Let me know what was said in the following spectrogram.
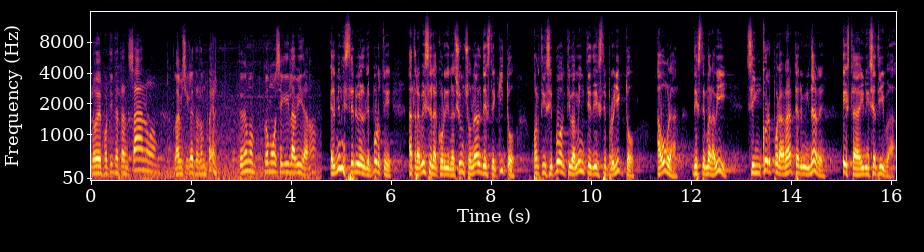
los deportistas están sanos, las bicicletas están buenas tenemos cómo seguir la vida, ¿no? El Ministerio del Deporte, a través de la Coordinación Zonal desde Quito, participó activamente de este proyecto. Ahora, desde Maraví, se incorporará a terminar esta iniciativa?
